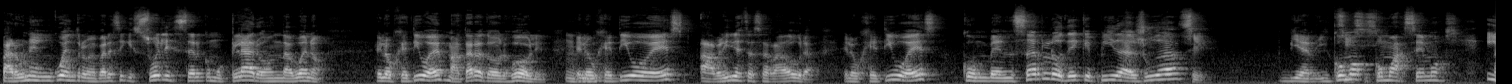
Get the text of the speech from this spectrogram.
para un encuentro me parece que suele ser como claro, onda, bueno, el objetivo es matar a todos los goblins. El objetivo es abrir esta cerradura. El objetivo es convencerlo de que pida ayuda. Sí. Bien, ¿y cómo, cómo hacemos y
